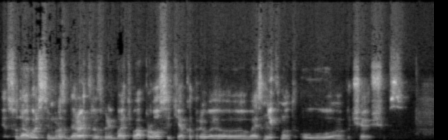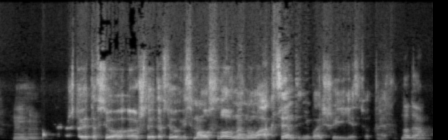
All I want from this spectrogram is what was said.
будет с удовольствием разбирать, разгребать вопросы, те, которые э, возникнут у обучающегося. Мгм. Что это все, что это все весьма условно, но акценты небольшие есть вот на этом. Ну да,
